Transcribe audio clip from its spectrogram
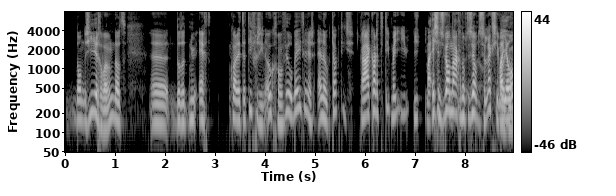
dan zie je gewoon dat, eh, dat het nu echt kwalitatief gezien ook gewoon veel beter is. En ook tactisch. Ja, kwalitatief. Maar, je- je- Maar het is is, het- wel nagenoeg dezelfde selectie. Maar Johan,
